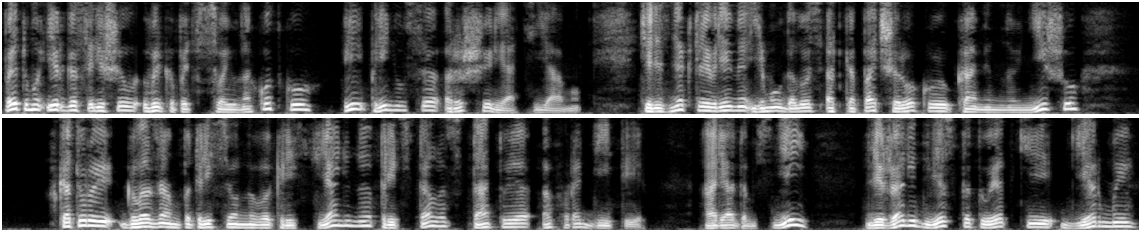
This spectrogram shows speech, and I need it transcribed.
Поэтому Иргас решил выкопать свою находку и принялся расширять яму. Через некоторое время ему удалось откопать широкую каменную нишу, в которой глазам потрясенного крестьянина предстала статуя Афродиты, а рядом с ней лежали две статуэтки Гермы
